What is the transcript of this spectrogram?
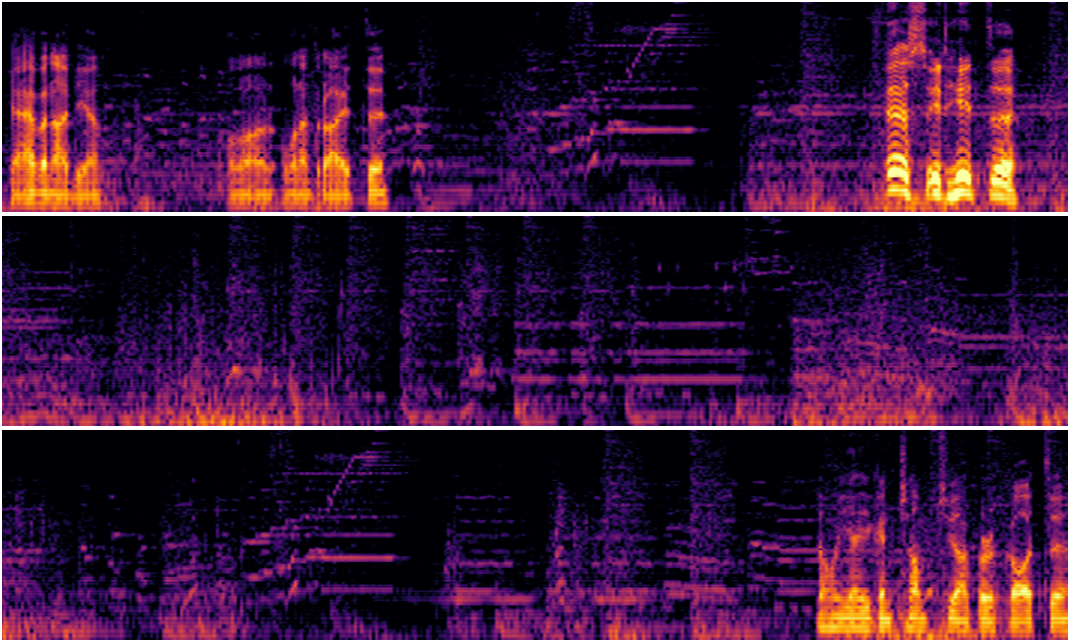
Okay, I have an idea. I wanna, I wanna try it. Yes, it hit! Uh, oh yeah, you can jump to uppercut. Uh.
